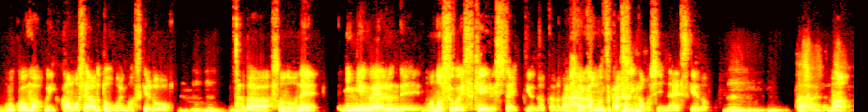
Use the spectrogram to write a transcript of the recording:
僕はうまくいく可能性あると思いますけど、うんうんただ、そのね、人間がやるんで、ものすごいスケールしたいっていうんだったらなかなか難しいかもしれないですけど。うんうんうん。はいまあ、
